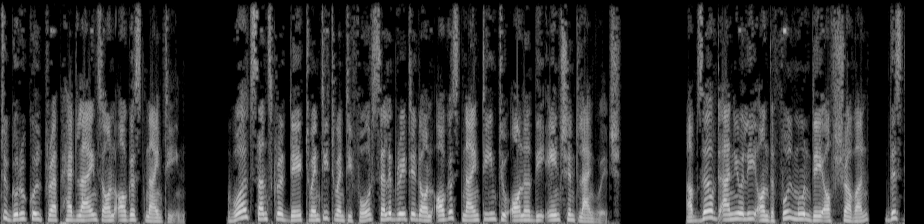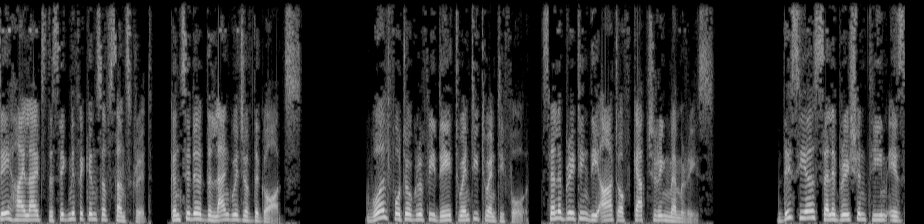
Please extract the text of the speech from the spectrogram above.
to Gurukul Prep headlines on August 19. World Sanskrit Day 2024 celebrated on August 19 to honor the ancient language. Observed annually on the full moon day of Shravan, this day highlights the significance of Sanskrit, considered the language of the gods. World Photography Day 2024, celebrating the art of capturing memories. This year's celebration theme is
